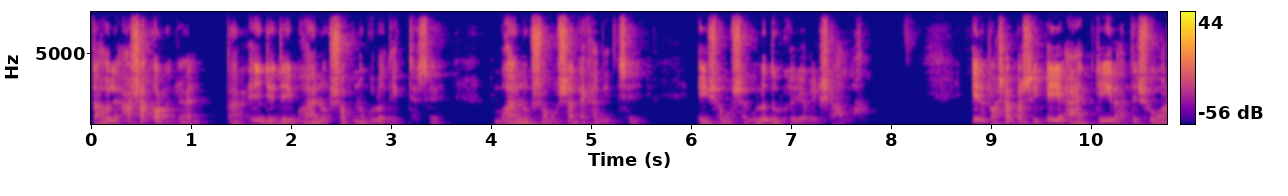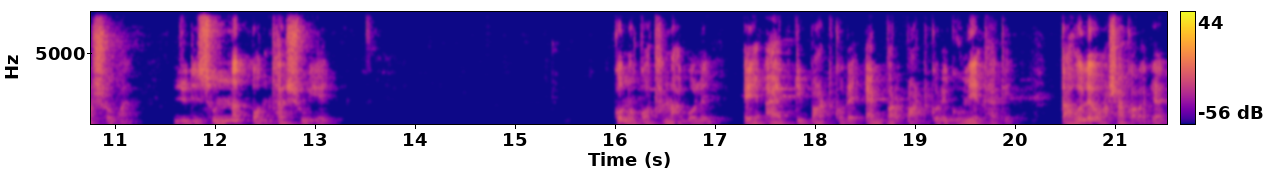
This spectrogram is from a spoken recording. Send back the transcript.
তাহলে আশা করা যায় তার এই যে যেই ভয়ানক স্বপ্নগুলো দেখতেছে, ভয়ানক সমস্যা দেখা দিচ্ছে, এই সমস্যাগুলো দূর হয়ে যাবে ইনশাআল্লাহ। এর পাশাপাশি এই আয়াতটি রাতে শোয়ার সময় যদি সুন্নাত পন্থা শুয়ে কোনো কথা না বলে এই আয়াতটি পাঠ করে, একবার পাঠ করে ঘুমিয়ে থাকে, তাহলেও আশা করা যায়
